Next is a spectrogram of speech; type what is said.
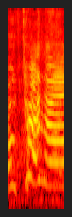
Lieutenant!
